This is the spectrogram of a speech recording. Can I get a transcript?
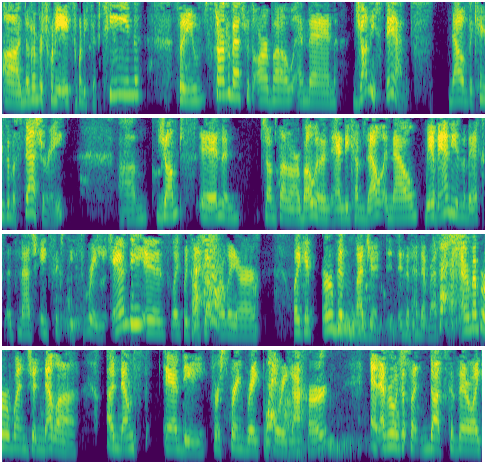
Uh, November 28th, 2015. So you start a match with Arbo and then Johnny Stance, now of the Kings of Mustachery, um, jumps in and jumps on Arbo and then Andy comes out and now we have Andy in the mix. It's match 863. Andy is, like we talked about earlier, like an urban legend in independent wrestling. I remember when Janela announced Andy for spring break before he got hurt, and everyone just went nuts because they were like,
